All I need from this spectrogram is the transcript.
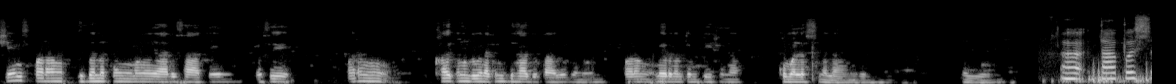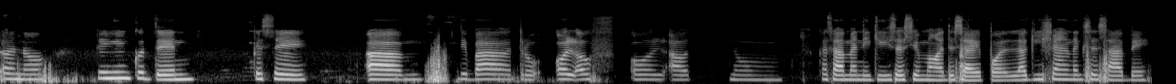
Shames, parang iba na pong mangyayari sa atin. Kasi parang kahit anong gawin natin, dihado tayo, ganun. Parang meron ng temptation na kumalas na lang, ganyan. Ayun. Ah, tapos ano, tingin ko din kasi um 'di ba through all of all out nung kasama ni Jesus yung mga disciple, lagi siyang nagsasabi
